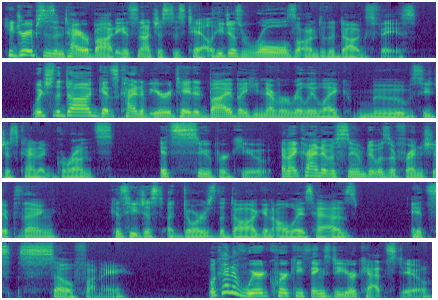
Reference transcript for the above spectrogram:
he drapes his entire body. It's not just his tail. He just rolls onto the dog's face, which the dog gets kind of irritated by, but he never really like moves. He just kind of grunts. It's super cute. And I kind of assumed it was a friendship thing because he just adores the dog and always has. It's so funny. What kind of weird, quirky things do your cats do?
